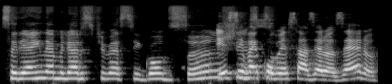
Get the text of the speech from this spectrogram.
Seria ainda melhor se tivesse gol do Santos. Esse vai começar 0 a 0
